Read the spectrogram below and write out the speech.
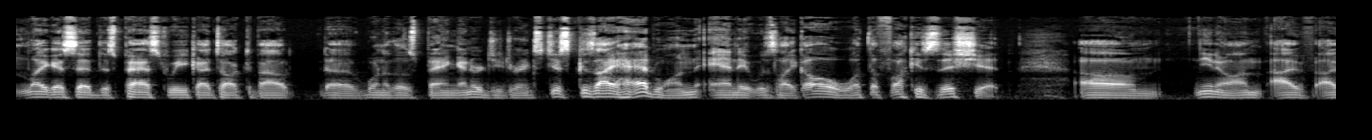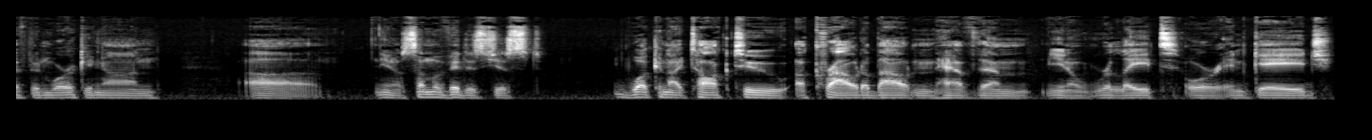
like i said this past week i talked about uh, one of those bang energy drinks just because i had one and it was like oh what the fuck is this shit? Um, you know i'm i've i've been working on uh, you know some of it is just what can i talk to a crowd about and have them you know relate or engage.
